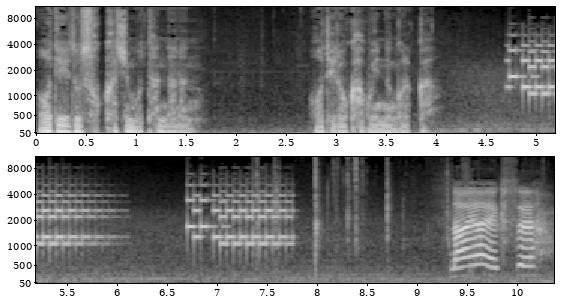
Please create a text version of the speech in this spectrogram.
어디에도 속하지 못한 나는 어디로 가고 있는 걸까? 나야. 어?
